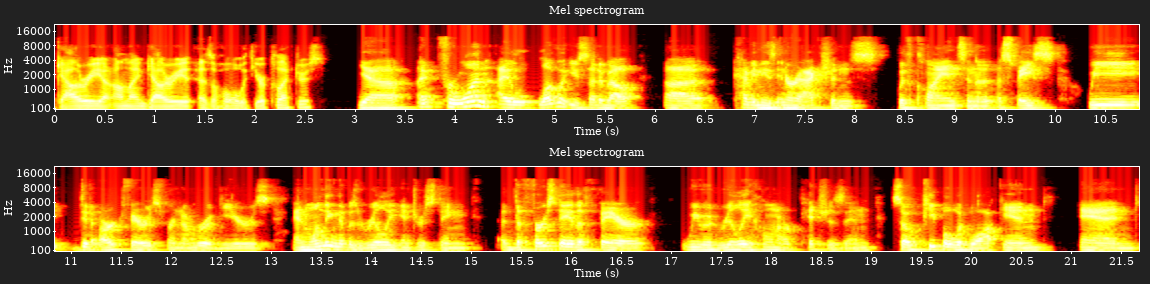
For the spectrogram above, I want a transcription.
gallery, an online gallery as a whole with your collectors? Yeah. I, for one, I love what you said about uh, having these interactions with clients in a, a space. We did art fairs for a number of years. And one thing that was really interesting the first day of the fair, we would really hone our pitches in. So people would walk in and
